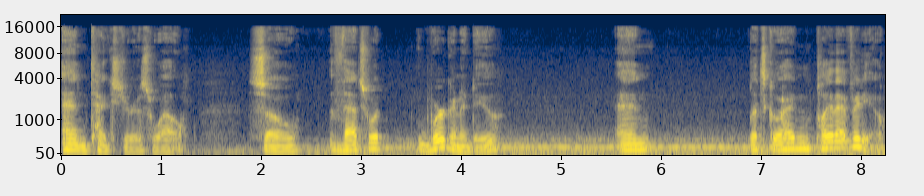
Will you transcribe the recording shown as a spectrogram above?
and texture as well. So that's what we're going to do. And let's go ahead and play that video.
